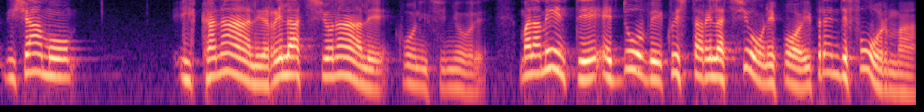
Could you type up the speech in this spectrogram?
diciamo, il canale relazionale con il Signore, ma la mente è dove questa relazione poi prende forma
